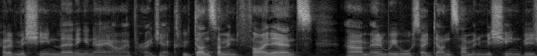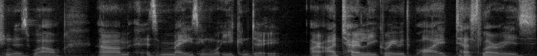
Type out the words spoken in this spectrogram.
kind of machine learning and AI projects. We've done some in finance, um, and we've also done some in machine vision as well. Um, and it's amazing what you can do. I, I totally agree with why Tesla is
